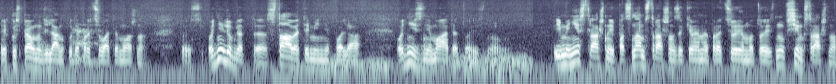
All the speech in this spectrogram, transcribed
якусь певну ділянку, де працювати можна. Тобто, одні люблять ставити мінні поля, одні знімати. Тобто, ну, і мені страшно, і пацанам страшно, з якими ми працюємо. Тобто, ну, всім страшно.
